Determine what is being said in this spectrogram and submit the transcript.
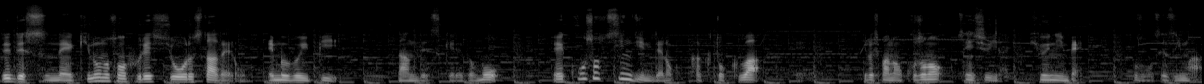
でですね、昨日のそのフレッシュオールスターでの MVP なんですけれども、えー、高卒新人での獲得は、えー、広島の小園選手以来9人目。小園選手今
